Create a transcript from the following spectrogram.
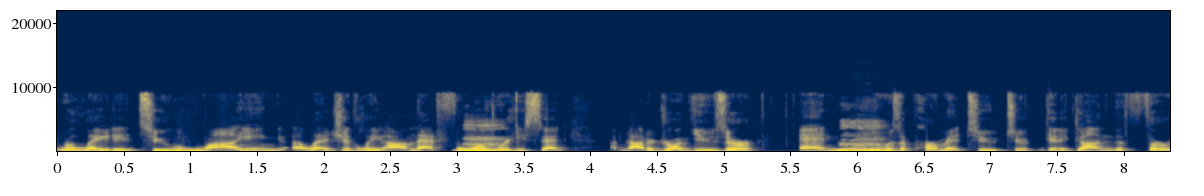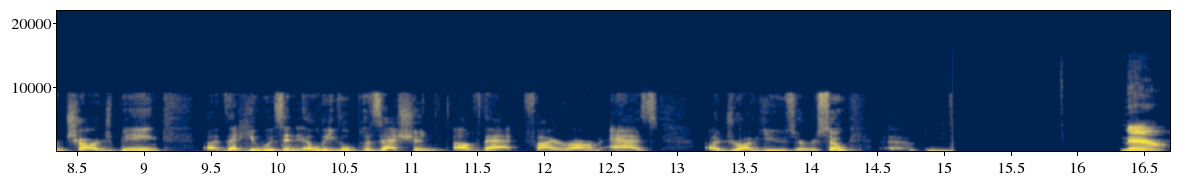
related to lying allegedly on that form mm. where he said, I'm not a drug user, and mm. it was a permit to, to get a gun. The third charge being uh, that he was in illegal possession of that firearm as a drug user. So uh, now,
